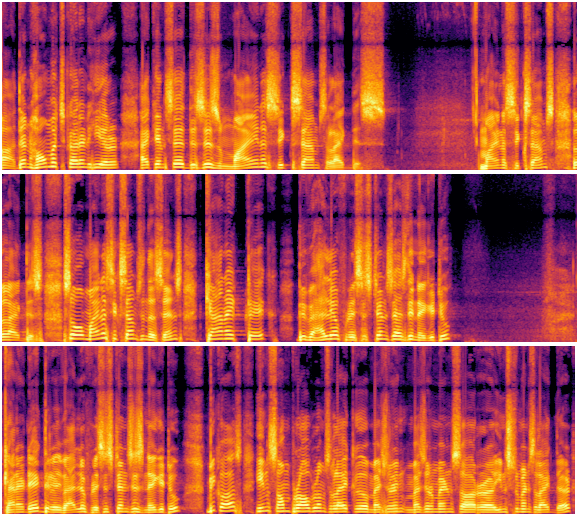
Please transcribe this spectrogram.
uh, then how much current here? I can say this is minus 6 amps like this minus 6 amps like this. So minus 6 amps in the sense, can I take the value of resistance as the negative? Can I take the value of resistance is negative? Because in some problems like uh, measuring measurements or uh, instruments like that,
